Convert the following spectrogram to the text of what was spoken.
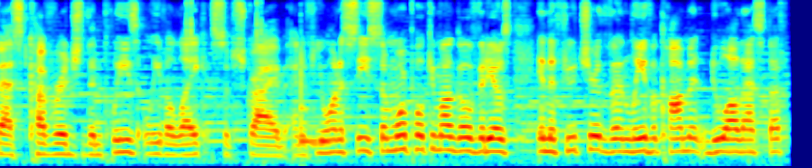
Fest coverage, then please leave a like, subscribe, and if you want to see some more Pokemon Go videos in the future, then leave a comment, do all that stuff.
